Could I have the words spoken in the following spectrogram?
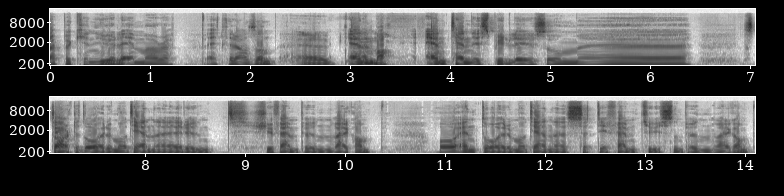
Rapper Canoe, eller Emma Rapp et eller annet sånt. Eh, En- Emma. En tennisspiller som eh, startet året med å tjene rundt 25 pund hver kamp. Og endte året med å tjene 75 000 pund hver kamp.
